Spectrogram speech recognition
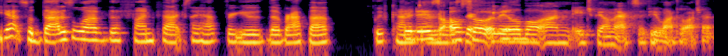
yeah so that is a lot of the fun facts i have for you the wrap up we've kind of it is also available on HBO Max if you want to watch it.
